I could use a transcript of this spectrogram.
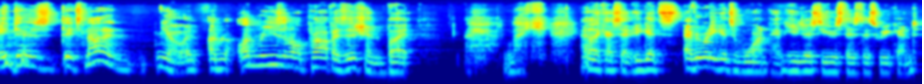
it, there's, it's not a, you know, an, an unreasonable proposition, but like, like I said, he gets everybody gets one, and he just used his this weekend.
